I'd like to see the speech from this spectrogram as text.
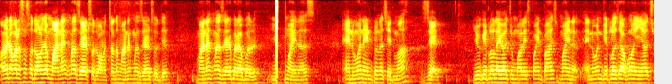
હવે તમારે શું શોધવાનું છે? માનકમાં ઝેડ શોધવાનું. ચાલો તો માનકમાં ઝેડ શોધીએ. માનકમાં ઝેડ બરાબર U minus N one N ટુના છેદમાં ઝેડ. યુ કેટલો લાવ્યા? ચુમ્માલીસ પોઈન્ટ પાંચ માઇનસ. એન વન કેટલો છે? આપણો અહીંયા છ.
